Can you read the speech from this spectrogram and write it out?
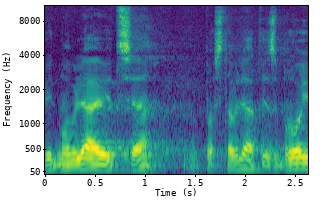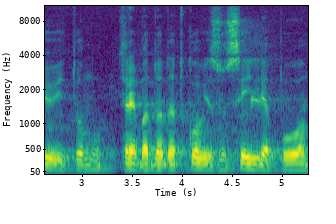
відмовляються поставляти зброю, і тому треба додаткові зусилля по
